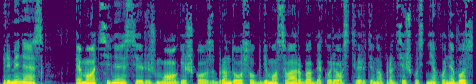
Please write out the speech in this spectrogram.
Priminęs emocinės ir žmogiškos brandos ugdymo svarbą, be kurios tvirtino Pranciškus nieko nebus,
